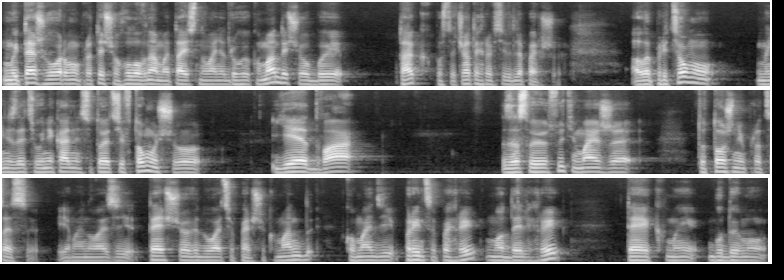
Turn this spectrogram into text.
ми теж говоримо про те, що головна мета існування другої команди, щоб так постачати гравців для першої. Але при цьому, мені здається, унікальна ситуація в тому, що є два за своєю суті майже тотожні процеси. Я маю на увазі те, що відбувається в першій команді, команді принципи гри, модель гри, те, як ми будуємо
